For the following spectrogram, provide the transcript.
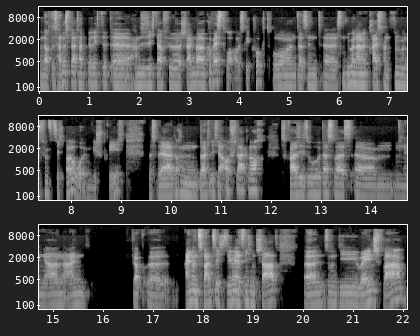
und auch das Handelsblatt hat berichtet, äh, haben sie sich dafür scheinbar Covestro ausgeguckt und da sind, äh, ist ein Übernahmepreis von 55 Euro im Gespräch. Das wäre doch ein deutlicher Aufschlag noch. Das ist quasi so das, was ähm, in den Jahren ein, ich glaube, äh, 21, sehen wir jetzt nicht im Chart, äh, so die Range war.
